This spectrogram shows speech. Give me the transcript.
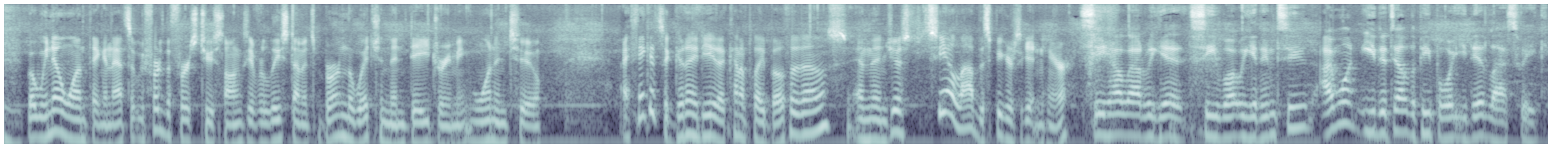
but we know one thing, and that's that we've heard the first two songs. They've released them. It's "Burn the Witch" and then "Daydreaming" one and two. I think it's a good idea to kind of play both of those, and then just see how loud the speakers are getting here. See how loud we get. See what we get into. I want you to tell the people what you did last week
